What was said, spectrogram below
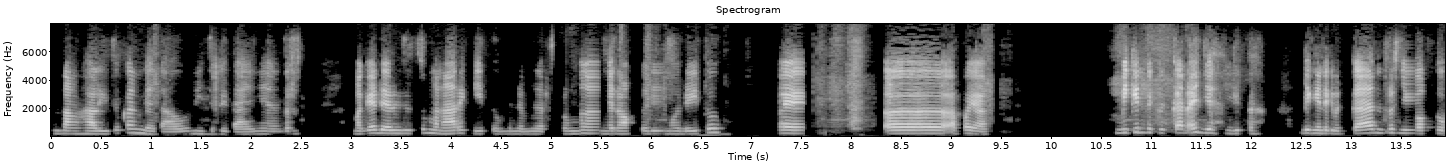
tentang hal itu kan nggak tahu nih ceritanya. Terus makanya dari situ menarik gitu benar-benar banget. Dan waktu di mode itu kayak uh, apa ya bikin deg-degan aja gitu. Bikin deg-degan terus juga waktu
